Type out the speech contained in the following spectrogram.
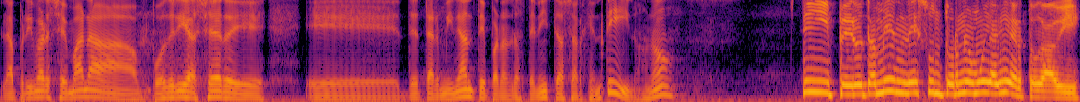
la primera semana podría ser determinante para los tenistas argentinos, ¿no? Sí, pero también es un torneo muy abierto, Gaby.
